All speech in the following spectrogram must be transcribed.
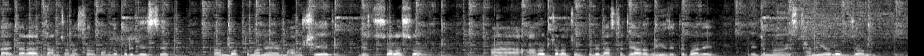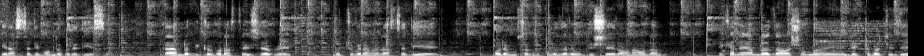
তাই তারা যান চলাচল বন্ধ করে দিয়েছে। কারণ বর্তমানে মানুষের যে চলাচল আরও চলাচল করলে রাস্তাটি আরও ভেঙে যেতে পারে। এই জন্য স্থানীয় লোকজন এই রাস্তাটি বন্ধ করে দিয়েছে। তাই আমরা বিকল্প রাস্তা হিসাবে বচ্চগ্রামের রাস্তা দিয়ে পরে মুসাফির ক্লোজারের উদ্দেশ্যে রওনা হলাম। এখানে আমরা যাওয়ার সময় দেখতে পাচ্ছি যে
